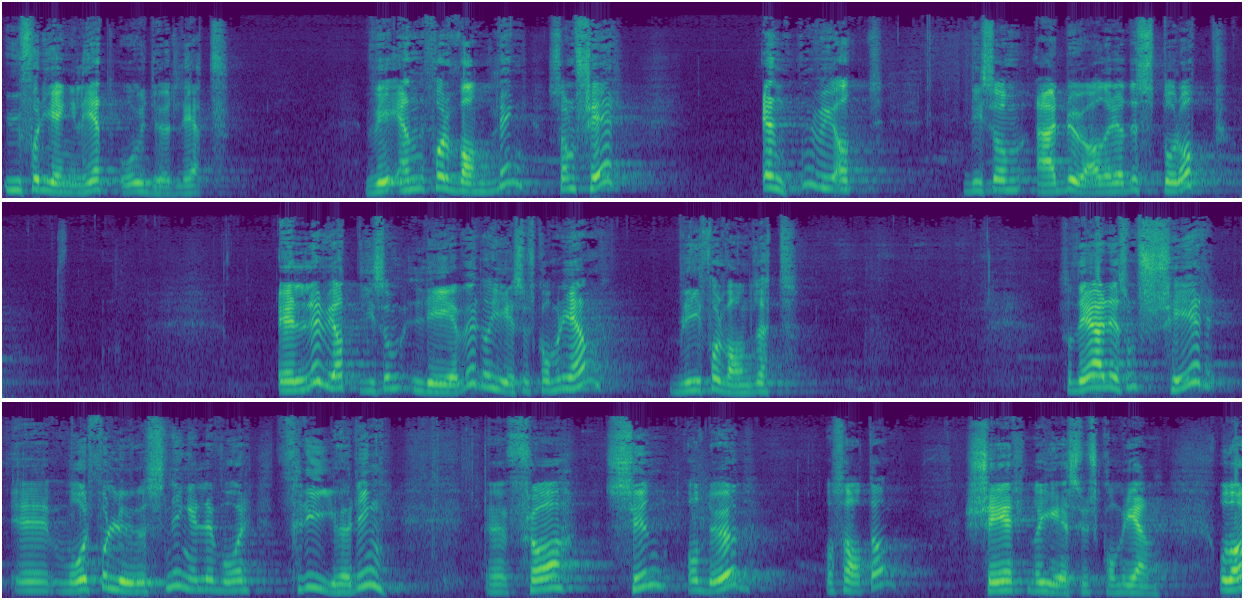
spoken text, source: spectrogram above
uforgjengelighet og udødelighet. Ved en forvandling som skjer, enten ved at de som er døde allerede, står opp, eller ved at de som lever når Jesus kommer igjen, blir forvandlet. Så Det er det som skjer eh, vår forløsning, eller vår frigjøring eh, fra synd og død og Satan, skjer når Jesus kommer igjen. Og Da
